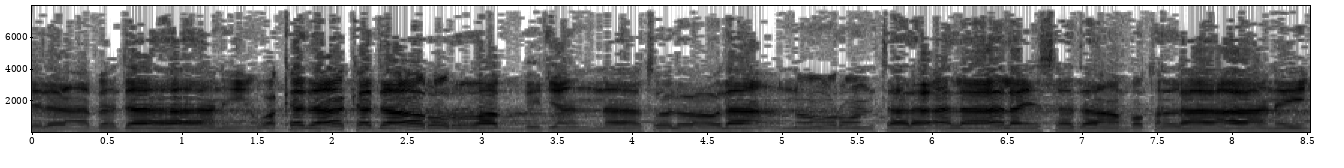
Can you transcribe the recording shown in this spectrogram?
الأبدان. وكذاك دار الرب جنات العلا نور تلألأ ليس ذا بطلان.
